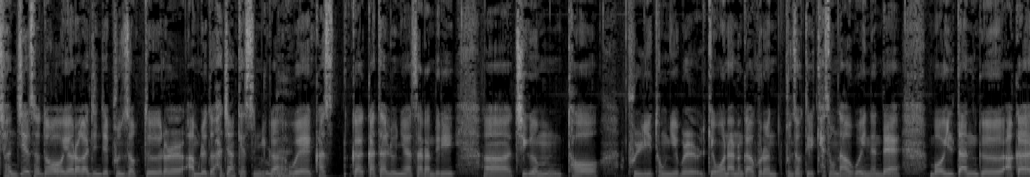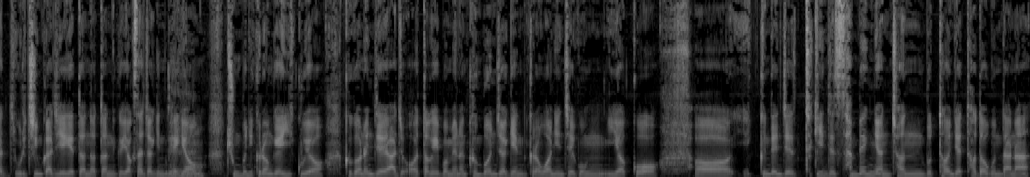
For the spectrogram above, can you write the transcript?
현지에서도 여러 가지 이제 분석들을 아무래도 하지 않겠습니까? 네. 왜 카스, 그러니까 카탈루니아 사람들이 어, 지금 더 분리 독립을 이렇게 원하는가 그런 분석들이 계속 나오고 있는데 뭐 일단 그 아까 우리 지금까지 얘기했던 어떤 그 역사적인 네. 배경 네. 충분히 그런 게 있고요. 그거는 이제 아주 어떻게 보면은 근본적인 그런 원인 제공이었고 어 근데 이제 특히 이제 300년 전부터 이제 더더군다나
